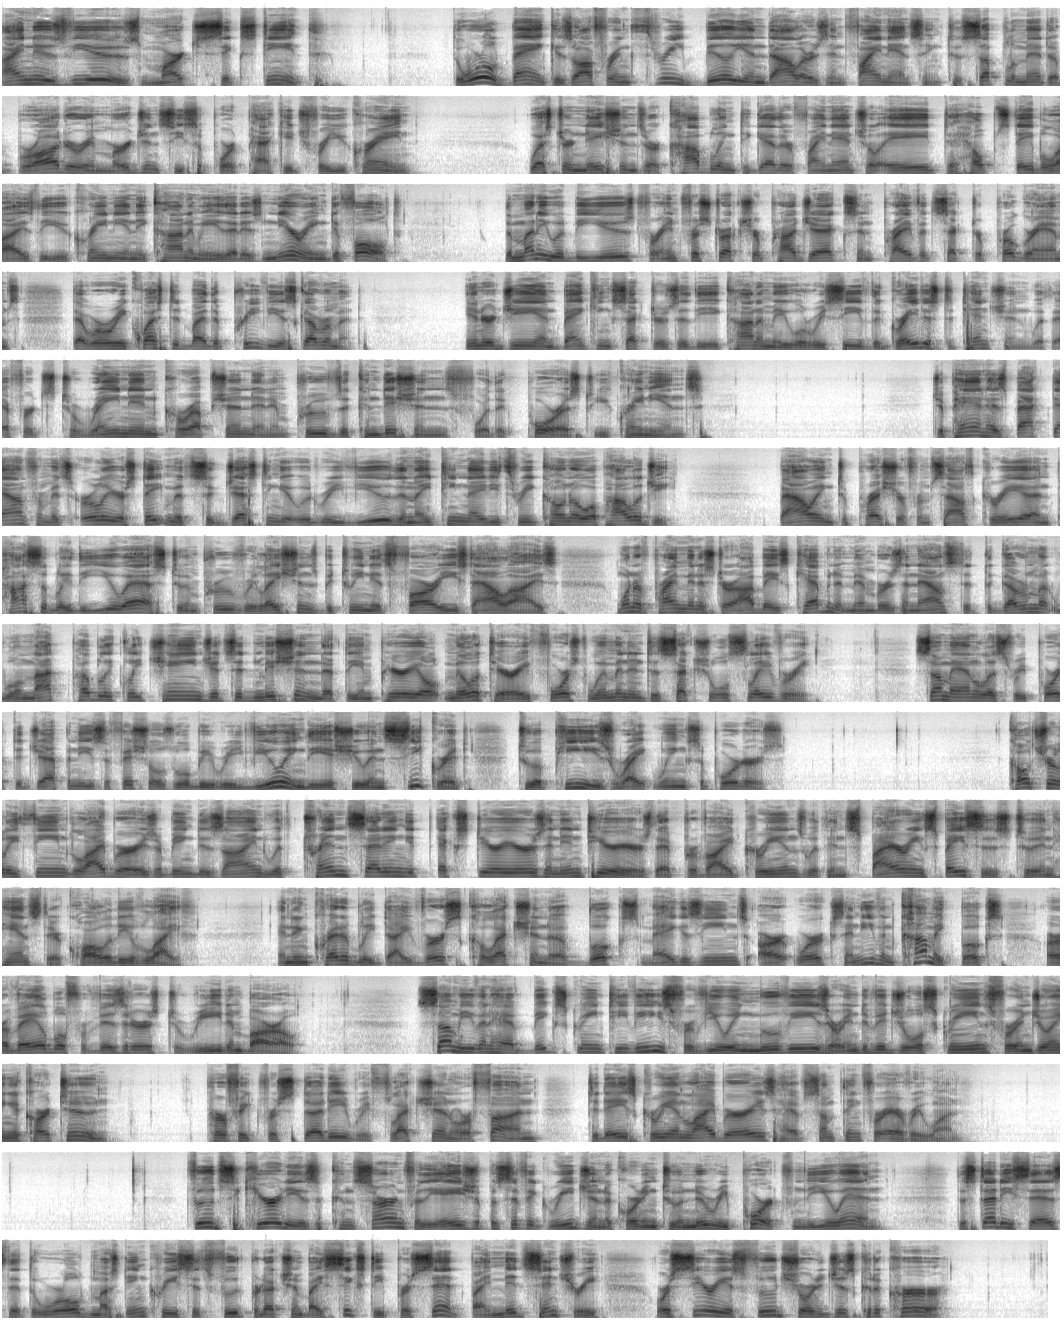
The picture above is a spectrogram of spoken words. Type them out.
iNews Views, March 16th. The World Bank is offering $3 billion in financing to supplement a broader emergency support package for Ukraine. Western nations are cobbling together financial aid to help stabilize the Ukrainian economy that is nearing default. The money would be used for infrastructure projects and private sector programs that were requested by the previous government. Energy and banking sectors of the economy will receive the greatest attention with efforts to rein in corruption and improve the conditions for the poorest Ukrainians. Japan has backed down from its earlier statements suggesting it would review the 1993 Kono apology, bowing to pressure from South Korea and possibly the U.S. to improve relations between its Far East allies one of Prime Minister Abe's cabinet members announced that the government will not publicly change its admission that the imperial military forced women into sexual slavery. Some analysts report that Japanese officials will be reviewing the issue in secret to appease right wing supporters. Culturally themed libraries are being designed with trend setting exteriors and interiors that provide Koreans with inspiring spaces to enhance their quality of life. An incredibly diverse collection of books, magazines, artworks, and even comic books are available for visitors to read and borrow. Some even have big screen TVs for viewing movies or individual screens for enjoying a cartoon. Perfect for study, reflection, or fun, today's Korean libraries have something for everyone. Food security is a concern for the Asia Pacific region, according to a new report from the UN. The study says that the world must increase its food production by 60% by mid century, or serious food shortages could occur.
